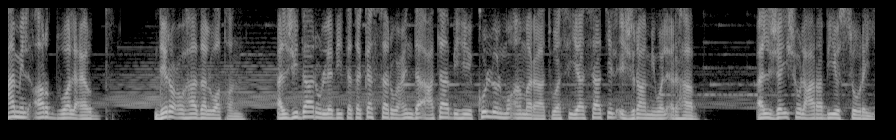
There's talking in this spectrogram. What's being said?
حامي الأرض والعرض. درع هذا الوطن. الجدار الذي تتكسر عند أعتابه كل المؤامرات وسياسات الإجرام والإرهاب. الجيش العربي السوري.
